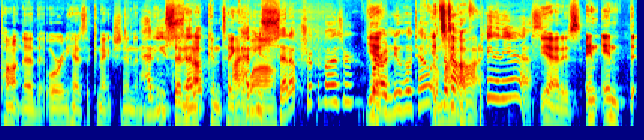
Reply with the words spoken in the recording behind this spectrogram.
partner that already has the connection, and, Have and you setting set up, up- can take I- a Have while. you set up TripAdvisor for Yeah. a new hotel? It's oh my tough. God. pain in the ass. Yeah, it is. And and the,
